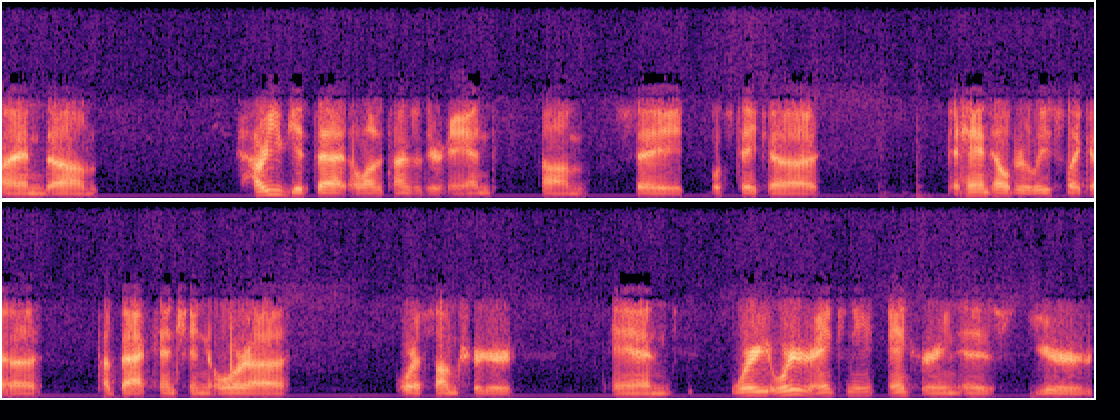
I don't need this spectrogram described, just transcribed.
And um, how you get that a lot of times with your hand, um, say, let's take a, a handheld release like a, a back tension or a, or a thumb trigger. And where, where you're anchoring is your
